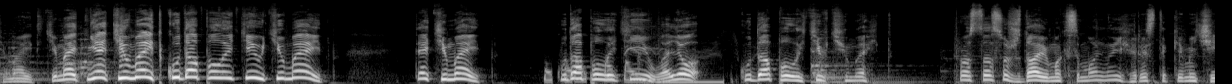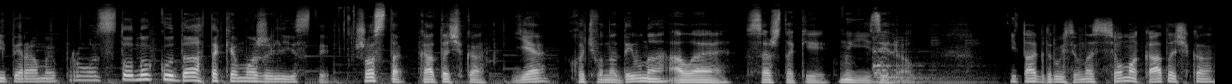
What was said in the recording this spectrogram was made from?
Тімейт, тімейт, ні, тімейт, куди полетів, тімейт? Де тімейт? Куди полетів? Алло, куди полетів тімейт? Просто осуждаю максимально ігри з такими читерами. Просто ну куди таке може лізти? Шоста каточка є, хоч вона дивна, але все ж таки ми її зіграли. І так, друзі, у нас сьома каточка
